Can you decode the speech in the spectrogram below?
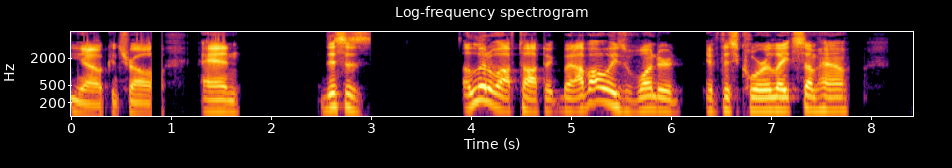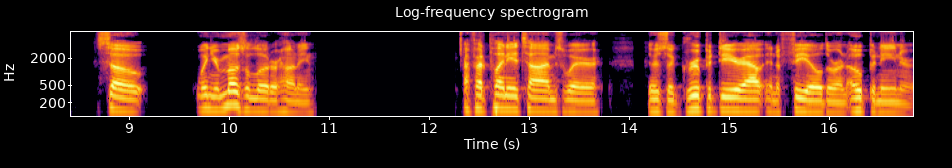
you know control. And this is a little off topic, but I've always wondered if this correlates somehow. So when you're muzzleloader hunting, I've had plenty of times where there's a group of deer out in a field or an opening or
